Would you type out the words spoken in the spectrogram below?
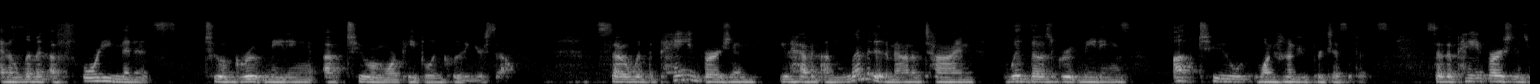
and a limit of 40 minutes to a group meeting of two or more people, including yourself. So with the paid version, you have an unlimited amount of time with those group meetings up to 100 participants. So the paid version is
